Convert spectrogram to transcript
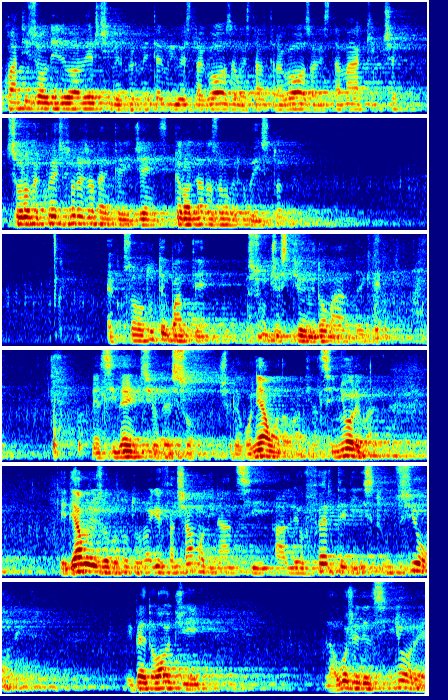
quanti soldi devo averci per permettermi questa cosa, quest'altra cosa, questa macchina, cioè, solo per questo ho reso la intelligenza, te l'ho dato solo per questo. Ecco, sono tutte quante suggestioni, domande che nel silenzio adesso ce le poniamo davanti al Signore, ma chiediamoli soprattutto noi che facciamo dinanzi alle offerte di istruzione. Ripeto, oggi la voce del Signore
